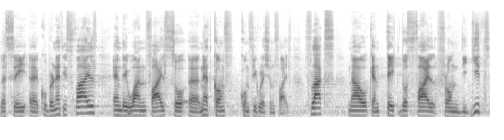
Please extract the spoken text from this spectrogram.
let's say uh, Kubernetes files, and day one files, so uh, netconf configuration files. Flux now can take those files from the Git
